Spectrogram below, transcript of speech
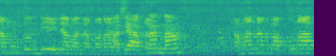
সমর্থন দিয়ে এটা মানে বানাচ্ছি। আচ্ছা আপনার নাম? আমার নাম বাপুনাথ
